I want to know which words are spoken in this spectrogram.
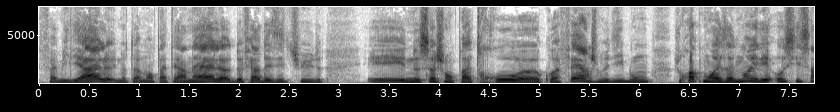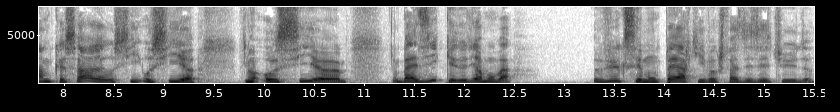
familiale, notamment paternelle, de faire des études. Et ne sachant pas trop quoi faire, je me dis bon, je crois que mon raisonnement il est aussi simple que ça, aussi aussi aussi basique, et de dire bon bah vu que c'est mon père qui veut que je fasse des études,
